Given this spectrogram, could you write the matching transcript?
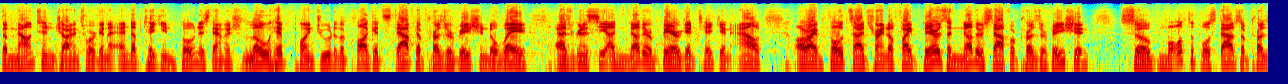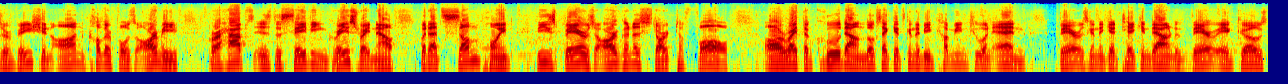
the mountain giants who are going to end up taking bonus damage. Low hit point, Druid of the Claw gets stabbed a preservation away as we're going to see another bear get taken out. All right, both sides trying to fight. There's another staff of preservation. So multiple staffs of preservation on Colorful's army perhaps is the saving grace right now. But at some point, these bears are going to start to fall. All right, the cooldown looks like it's going to be coming to an end. Bear is going to get taken down. There it goes.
